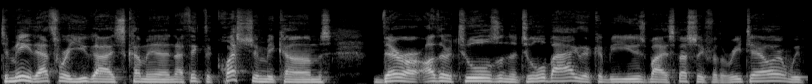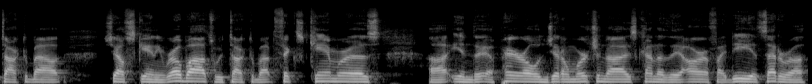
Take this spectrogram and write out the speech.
to me, that's where you guys come in. I think the question becomes there are other tools in the tool bag that could be used by, especially for the retailer. We've talked about shelf scanning robots, we've talked about fixed cameras. Uh, in the apparel and general merchandise, kind of the RFID, et cetera.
